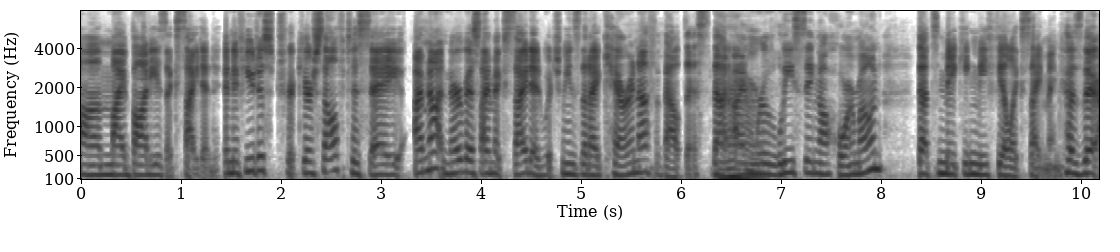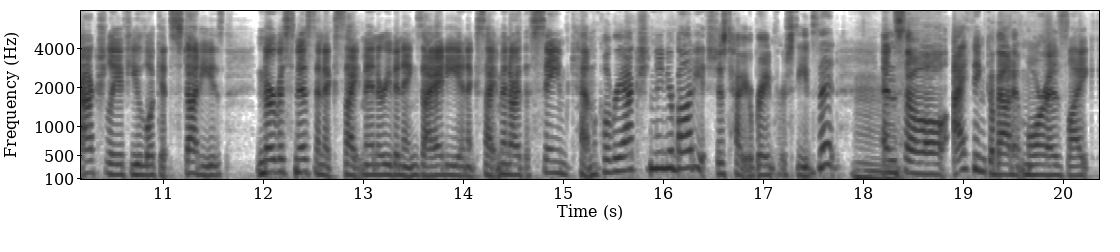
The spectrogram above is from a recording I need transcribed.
um, my body is excited, and if you just trick yourself to say I'm not nervous, I'm excited, which means that I care enough about this that I'm releasing a hormone that's making me feel excitement. Because they're actually, if you look at studies, nervousness and excitement, or even anxiety and excitement, are the same chemical reaction in your body. It's just how your brain perceives it. And so I think about it more as like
